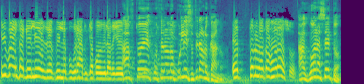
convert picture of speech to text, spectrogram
Τι βάζεις αγγελίες, ρε φίλε, που γράφεις για ποδήλατα και. Αυτό έχω, θέλω να το πουλήσω, τι να το κάνω; Ε, θέλω να το αγοράσω. Αγόρασέ το.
